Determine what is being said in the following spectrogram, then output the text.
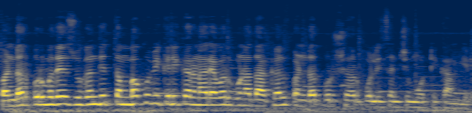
पंढरपूरमध्ये सुगंधित तंबाखू विक्री करणाऱ्यावर गुन्हा दाखल पंढरपूर शहर पोलिसांची मोठी कामगिरी.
